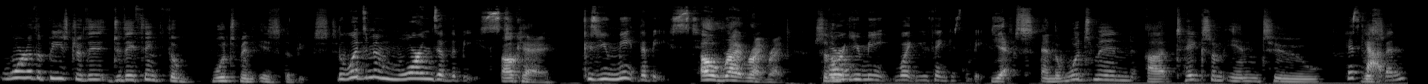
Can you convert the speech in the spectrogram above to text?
warn of the beast, or they, do they think the woodsman is the beast? The woodsman warns of the beast. Okay. Because you meet the beast. Oh, right, right, right. So the, or wo- you meet what you think is the beast. yes, and the woodsman uh, takes him into His this- cabin.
